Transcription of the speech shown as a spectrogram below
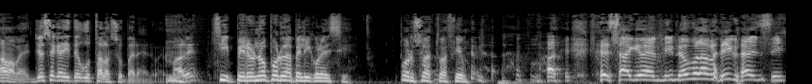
vamos a ver, yo sé que a ti te gustan los superhéroes, ¿vale? Sí, pero no por la película en sí, por su actuación. Vale, pensaba que iba a decir, no por la película en sí,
